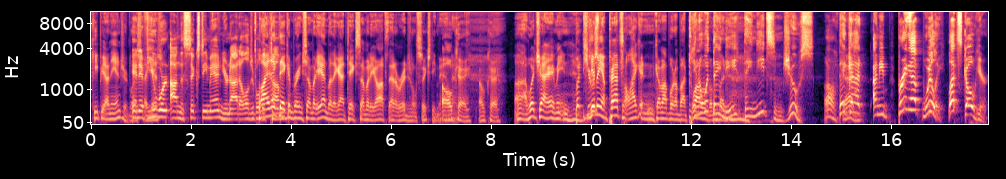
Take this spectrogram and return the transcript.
keep you on the injured list. and if I you guess. weren't on the 60 man, you're not eligible well, to I think they can bring somebody in, but they got to take somebody off that original sixty man. Okay, okay. Uh, which I, I mean, But give me a pencil, I can come up with about twelve. You know what them, they but- need? They need some juice. Oh, they God. got. I mean, bring up Willie. Let's go here.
